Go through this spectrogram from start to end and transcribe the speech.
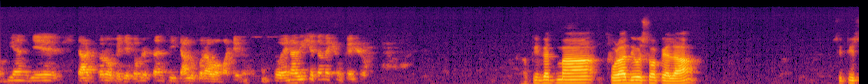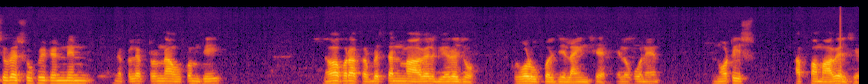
અભિયાન જે સ્ટાર્ટ કરો કે જે કબ્રસ્તાનથી ચાલુ કરાવવા માટેનું, તો એના વિશે તમે શું કહેશો? હકીકતમાં થોડા દિવસો પહેલા સિટી સુરત સુપ્રિન્ટેન્ડન્ટ કલેક્ટરના હુકમથી નવાપરા કબ્રસ્તાનમાં આવેલ ગેરેજો રોડ ઉપર જે લાઈન છે, એ લોકોને નોટિસ આપવામાં આવેલ છે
